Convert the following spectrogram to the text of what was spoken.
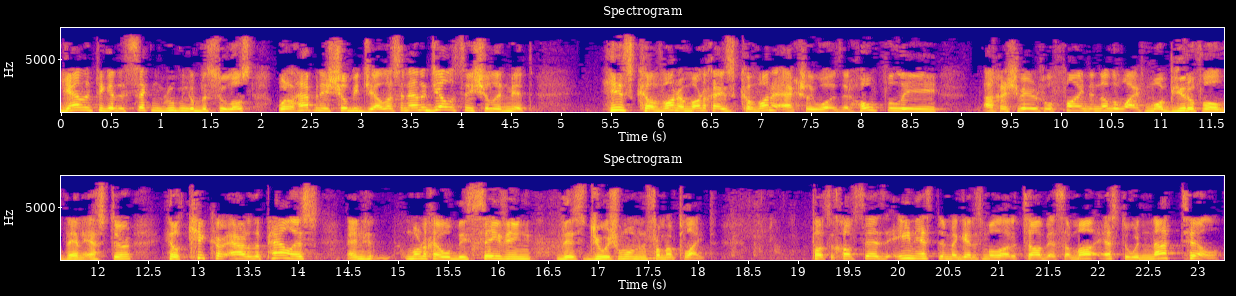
Gather together a second grouping of basulos. What will happen is she'll be jealous, and out of jealousy she'll admit. His kavana, Mordechai's kavana actually was that hopefully Achashverosh will find another wife more beautiful than Esther. He'll kick her out of the palace, and Mordechai will be saving this Jewish woman from her plight. Pasuk says, "Ein Esther mageres molarata besama." Esther would not tell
